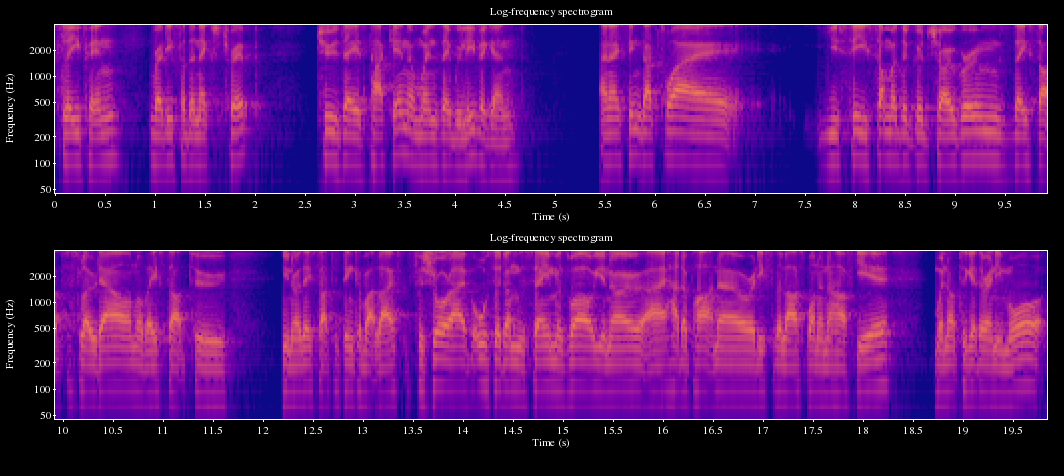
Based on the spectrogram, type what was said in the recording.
sleeping, ready for the next trip. Tuesday is packing, and Wednesday we leave again. And I think that's why you see some of the good showgrooms, they start to slow down or they start to, you know, they start to think about life. For sure, I've also done the same as well. You know, I had a partner already for the last one and a half year. We're not together anymore.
